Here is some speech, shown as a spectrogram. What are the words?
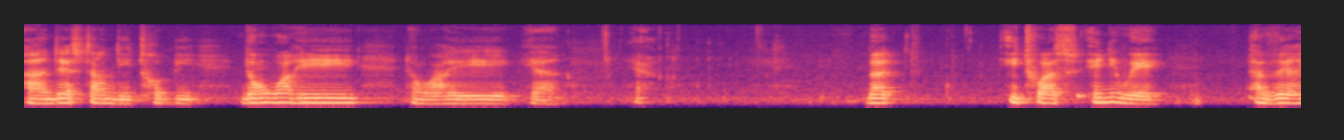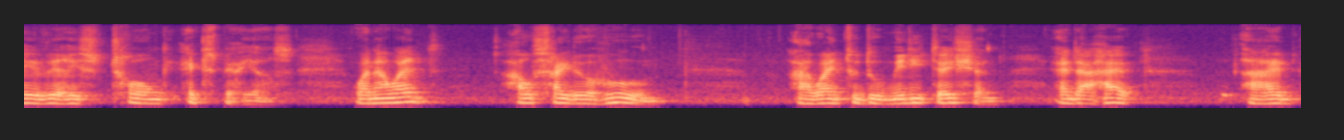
understand it told me, don't worry, don't worry, yeah, yeah. But it was anyway a very, very strong experience. When I went outside the room, I went to do meditation and I had I had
